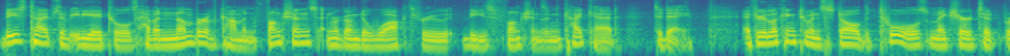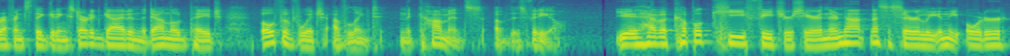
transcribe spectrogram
These types of EDA tools have a number of common functions, and we're going to walk through these functions in KiCad today. If you're looking to install the tools, make sure to reference the Getting Started guide and the download page, both of which I've linked in the comments of this video. You have a couple key features here, and they're not necessarily in the order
